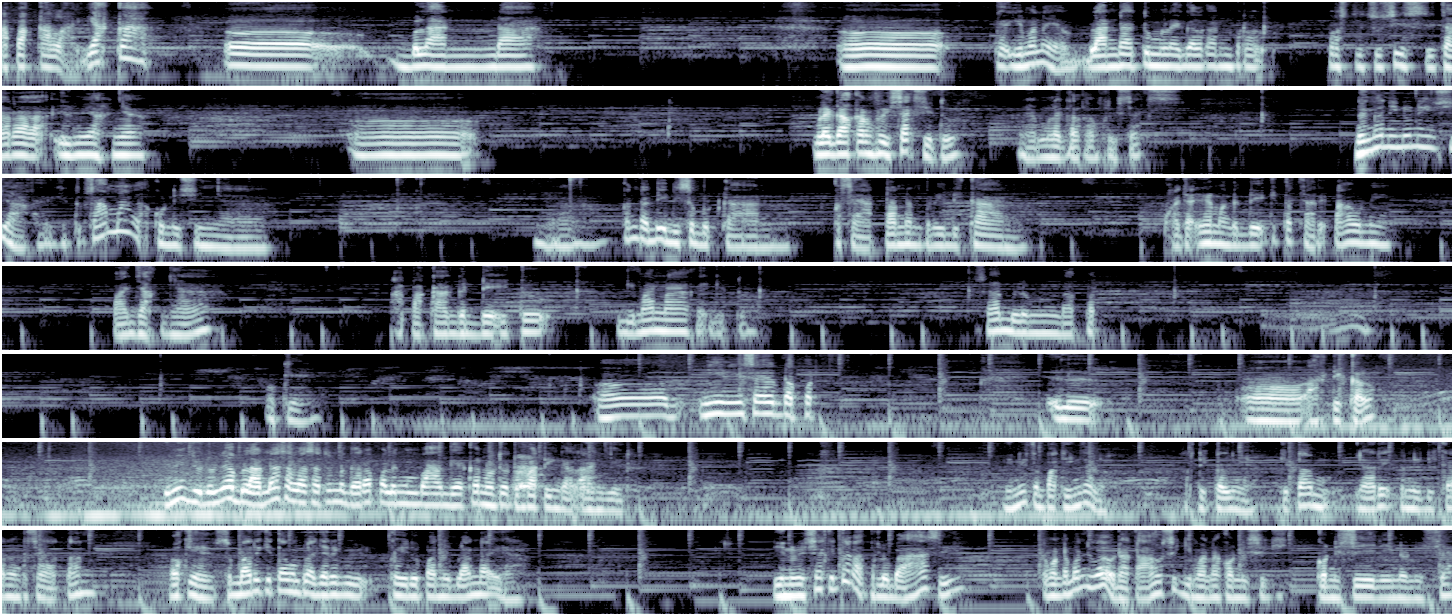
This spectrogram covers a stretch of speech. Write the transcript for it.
apakah layakkah uh, Belanda uh, kayak gimana ya? Belanda tuh melegalkan prostitusi secara ilmiahnya. Uh, melegalkan free sex itu. Ya melegalkan free sex. Dengan Indonesia kayak gitu. Sama nggak kondisinya? Ya kan tadi disebutkan kesehatan dan pendidikan. Pajaknya emang gede kita cari tahu nih pajaknya apakah gede itu gimana kayak gitu. Saya belum dapat oke. Okay. uh, ini, saya dapat uh, artikel. Ini judulnya Belanda salah satu negara paling membahagiakan untuk tempat tinggal anjir. Ini tempat tinggal loh artikelnya. Kita nyari pendidikan dan kesehatan. Oke sembari kita mempelajari kehidupan di Belanda ya. Di Indonesia kita nggak perlu bahas sih. Teman-teman juga udah tahu sih gimana kondisi kondisi di Indonesia.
